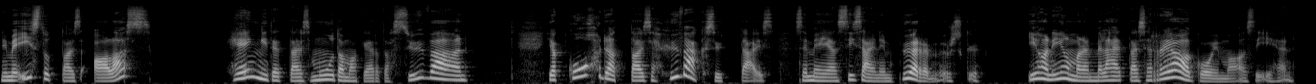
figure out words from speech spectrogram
niin me istuttais alas, hengitettäis muutama kerta syvään ja kohdattais ja hyväksyttäis se meidän sisäinen pyörämyrsky. Ihan ilman, että me lähettäisiin reagoimaan siihen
